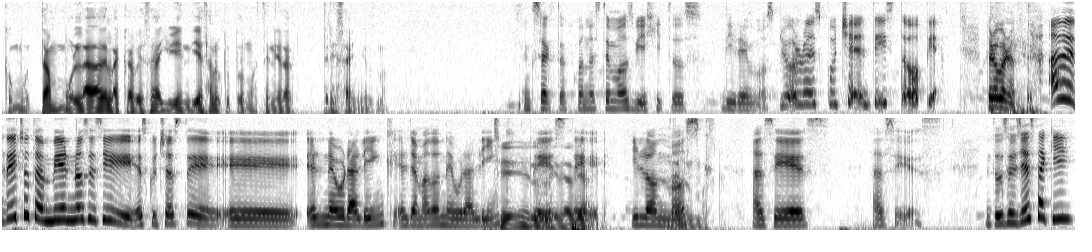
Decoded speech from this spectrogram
como tan volada de la cabeza y hoy en día es algo que podemos tener a tres años, ¿no? Exacto, cuando estemos viejitos diremos, yo lo escuché en distopia. Pero bueno, ah, de, hecho también, no sé si escuchaste eh, el Neuralink, el llamado Neuralink de este Elon Musk. Así es, así es. Entonces ya está aquí,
